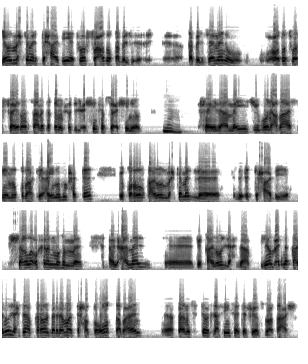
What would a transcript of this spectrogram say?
اليوم المحكمة الاتحادية توفى عضو قبل قبل زمن وعضو توفى أيضا صار تقريبا حدود ال 20 25 يوم. نعم. فإذا ما يجيبون أعضاء اثنين من القضاه يعينوهم حتى يقررون قانون المحكمه الاتحادية. الشغلة الاخرى المهمة العمل آه، بقانون الأحزاب، اليوم عندنا قانون الأحزاب قرار البرلمان تحت ضغوط طبعا قانون 36 سنة 2017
